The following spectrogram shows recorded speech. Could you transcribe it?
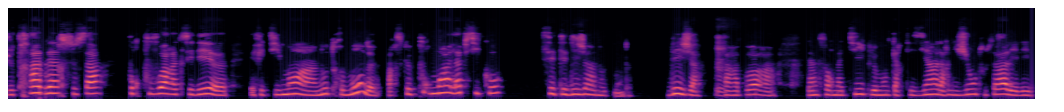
je traverse ça pour pouvoir accéder. Euh, effectivement à un autre monde, parce que pour moi, la psycho, c'était déjà un autre monde. Déjà, mmh. par rapport à l'informatique, le monde cartésien, la religion, tout ça, les, les,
